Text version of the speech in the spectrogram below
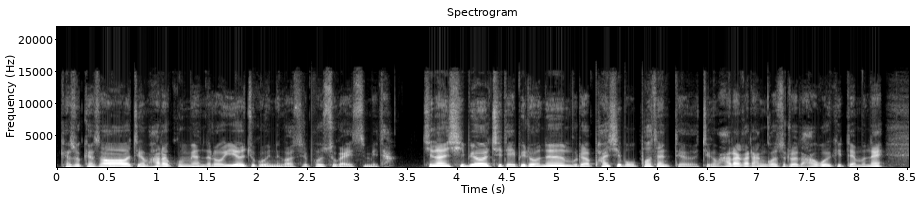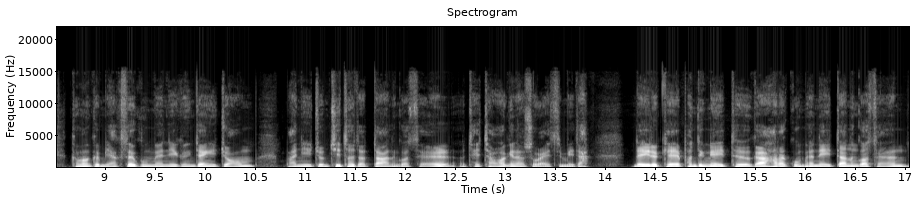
계속해서 지금 하락 국면으로 이어지고 있는 것을 볼 수가 있습니다. 지난 12월치 대비로는 무려 85% 지금 하락을 한 것으로 나오고 있기 때문에 그만큼 약세 국면이 굉장히 좀 많이 좀 짙어졌다는 것을 재차 확인할 수가 있습니다. 네, 이렇게 펀딩 레이트가 하락 국면에 있다는 것은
